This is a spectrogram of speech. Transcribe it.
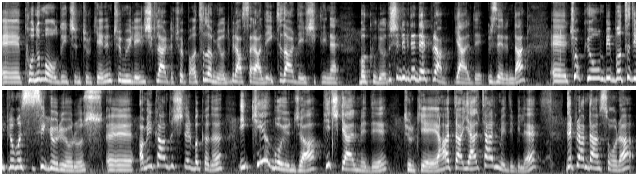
e, konum olduğu için Türkiye'nin tümüyle ilişkiler de çöpe atılamıyordu. Biraz herhalde iktidar değişikliğine bakılıyordu. Şimdi bir de deprem geldi üzerinden. Ee, çok yoğun bir batı diplomasisi görüyoruz. Ee, Amerikan Dışişleri Bakanı iki yıl boyunca hiç gelmedi Türkiye'ye. Hatta yeltenmedi bile. Depremden sonra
